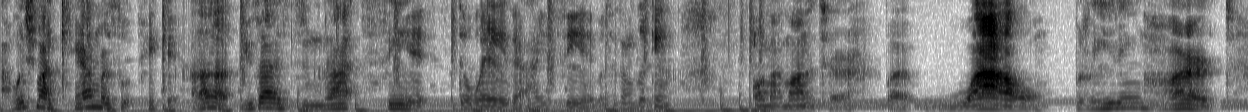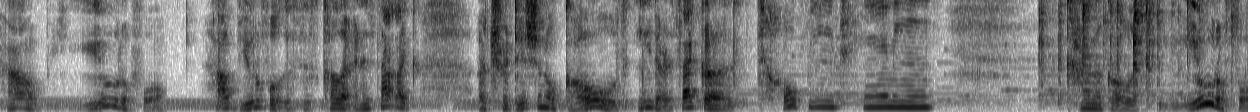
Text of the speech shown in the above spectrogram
I wish my cameras would pick it up. You guys do not see it the way that I see it because I'm looking on my monitor. But wow, bleeding heart. How beautiful. How beautiful is this color? And it's not like a traditional gold either. It's like a taupey, tanny kind of goes beautiful.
